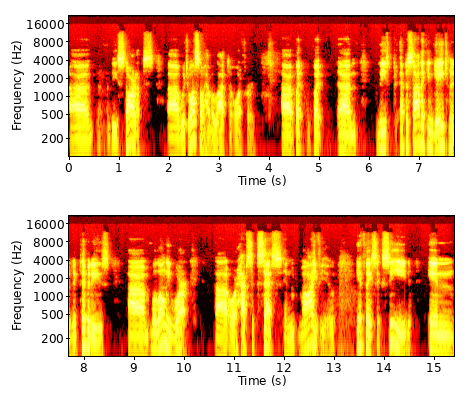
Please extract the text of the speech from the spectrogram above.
uh, these startups, uh, which also have a lot to offer. Uh, but but um, these episodic engagement activities um, will only work uh, or have success, in my view, if they succeed in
